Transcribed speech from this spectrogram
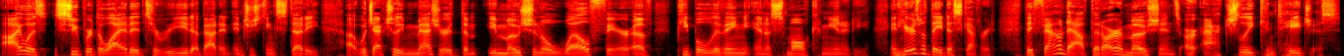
I was super delighted to read about an interesting study uh, which actually measured the emotional welfare of people living in a small community. And here's what they discovered. They found out that our emotions are actually contagious.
